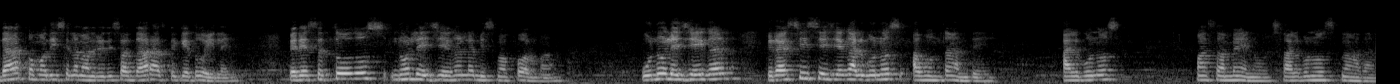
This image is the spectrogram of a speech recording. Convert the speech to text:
Dar, como dice la Madre de dar hasta que duele. Pero eso a todos no les llegan la misma forma. Uno le llegan, gracias se llega algunos abundante, algunos más o menos, algunos nada.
